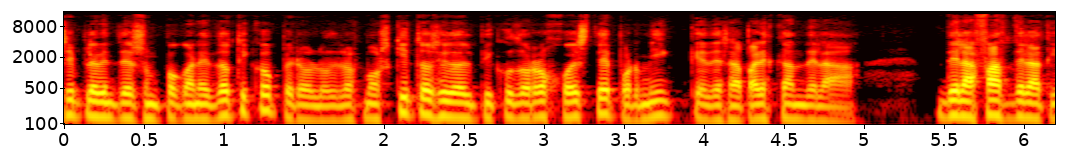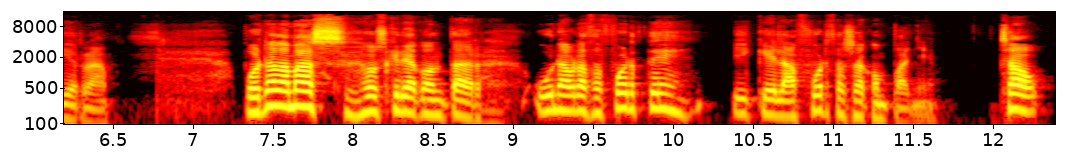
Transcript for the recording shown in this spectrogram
simplemente es un poco anecdótico, pero lo de los mosquitos y lo del picudo rojo este, por mí, que desaparezcan de la, de la faz de la tierra. Pues nada más os quería contar. Un abrazo fuerte y que la fuerza os acompañe. Chao.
